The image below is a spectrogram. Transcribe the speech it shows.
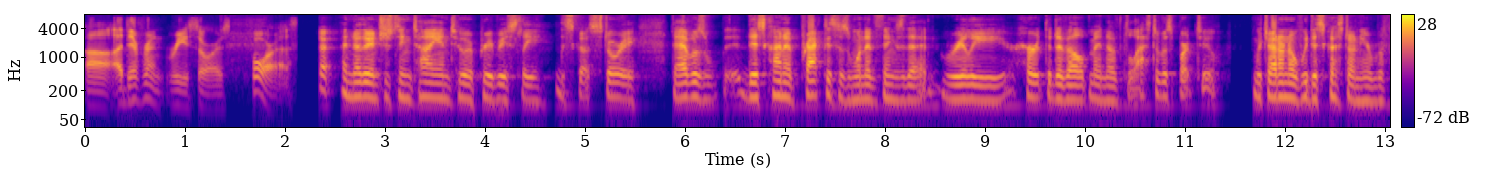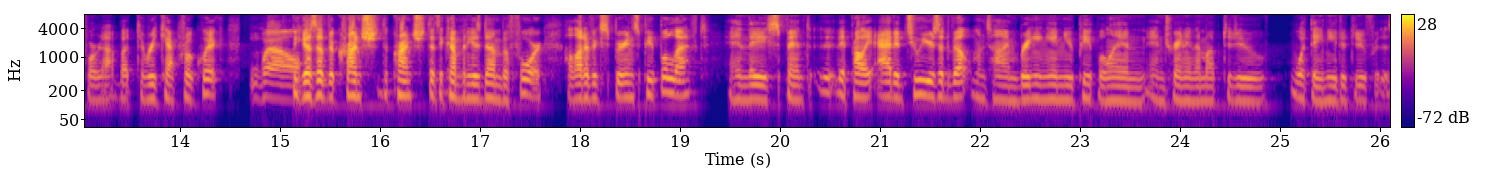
uh, a different resource for us. Another interesting tie into a previously discussed story that was this kind of practice is one of the things that really hurt the development of the last of us part 2 which i don't know if we discussed on here before or not but to recap real quick Well, because of the crunch the crunch that the company has done before a lot of experienced people left and they spent they probably added two years of development time bringing in new people in and training them up to do what they needed to do for this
